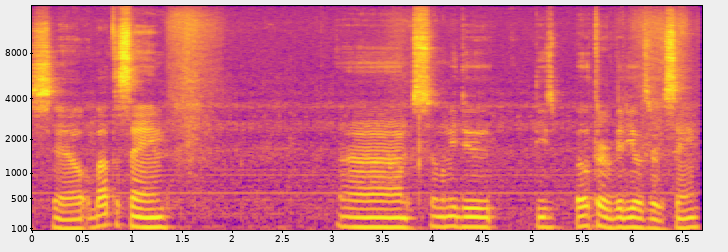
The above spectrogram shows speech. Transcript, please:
So about the same. Um, so let me do these. Both our videos are the same.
